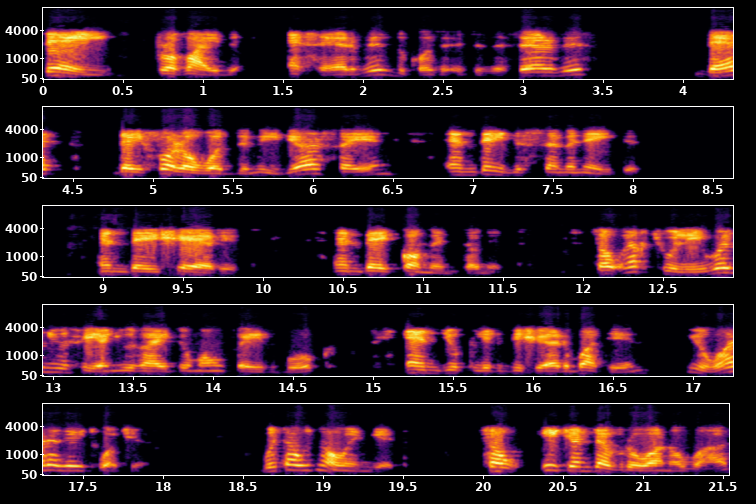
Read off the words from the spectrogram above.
they provide a service because it is a service that they follow what the media are saying and they disseminate it and they share it and they comment on it. So actually, when you see a news item on Facebook and you click the share button, you are a gate watcher without knowing it. So each and every one of us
